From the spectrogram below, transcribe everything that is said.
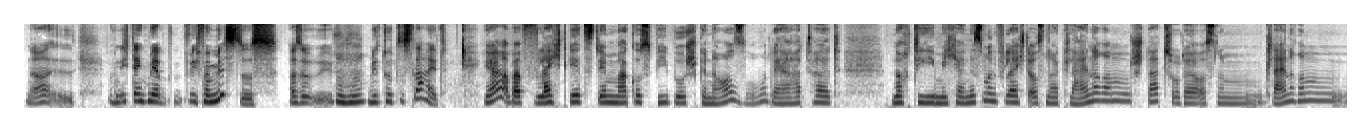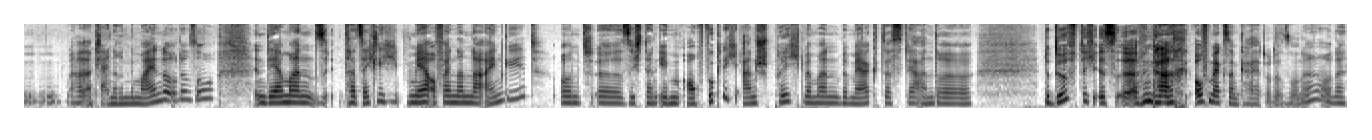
Ne? Und ich denke mir, ich vermisse das. Also mhm. mir tut es leid. Ja, aber vielleicht geht es dem Markus Wiebusch genauso. Der hat halt noch die Mechanismen vielleicht aus einer kleineren Stadt oder aus einem kleineren, einer kleineren Gemeinde oder so, in der man tatsächlich mehr aufeinander eingeht und äh, sich dann eben auch wirklich anspricht, wenn man bemerkt, dass der andere bedürftig ist äh, nach Aufmerksamkeit oder so, ne? Oder,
